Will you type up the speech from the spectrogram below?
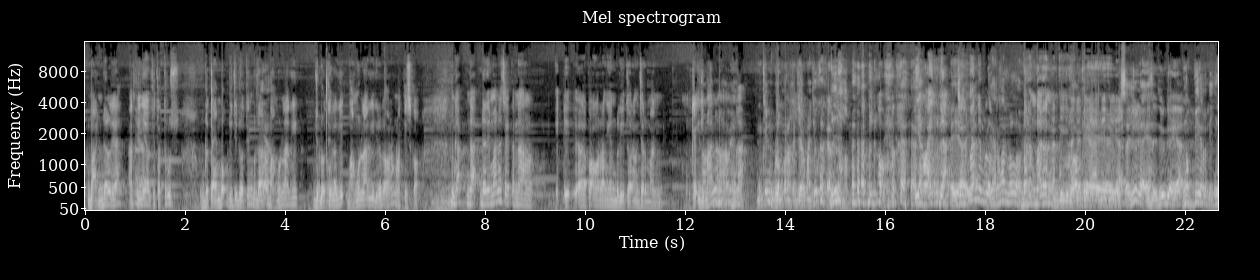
bandel ya artinya kita terus udah tembok dijedotin berdarah bangun lagi jedotin lagi bangun lagi jedotin orang notice kok nggak nggak dari mana saya kenal i- i- apa orang yang beli itu orang Jerman kayak gimana kenal ya. enggak Mungkin belum pernah ke Jerman juga ya? belum belum yang lain udah Iya, Jermannya iya. belum Jerman belum. bareng-bareng nanti kita kan Oke, ya gitu ya bisa juga ya. bisa juga ya Ngebir di ngebir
